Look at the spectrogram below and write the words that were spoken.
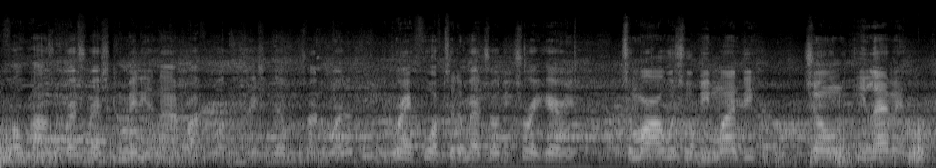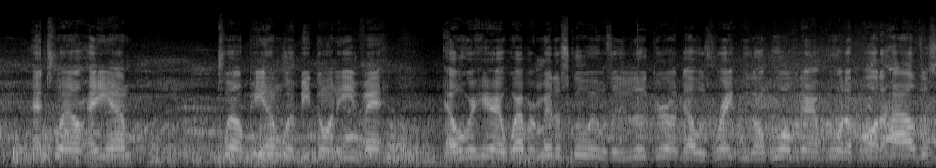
Of Hope Housing Restoration Committee, a nonprofit organization that we're trying to work to bring forth to the Metro Detroit area. Tomorrow, which will be Monday, June 11th at 12 a.m., 12 p.m., we'll be doing the event over here at Weber Middle School. It was a little girl that was raped. We're going to go over there and board up all the houses.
